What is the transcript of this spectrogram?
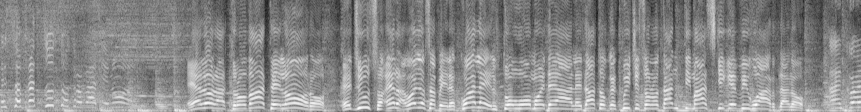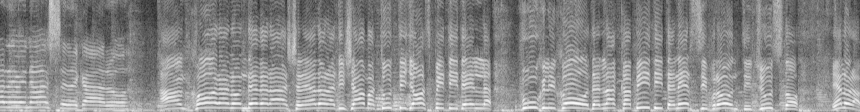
e soprattutto trovate noi. E allora trovate l'oro, è giusto? E allora voglio sapere qual è il tuo uomo ideale, dato che qui ci sono tanti maschi che vi guardano. Ancora deve nascere, caro. Ancora non deve nascere, allora diciamo a tutti gli ospiti del Buglico, dell'HB di tenersi pronti, giusto? E allora,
